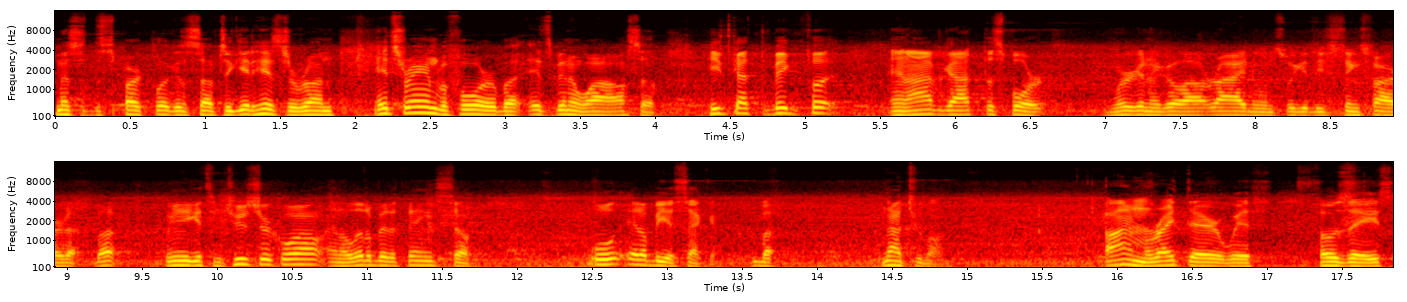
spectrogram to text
mess with the spark plug and stuff to get his to run. It's ran before, but it's been a while. So he's got the Bigfoot and I've got the Sport. We're gonna go out riding once we get these things fired up. But we need to get some two-stroke oil and a little bit of things. So well, it'll be a second, but not too long. I'm right there with Jose's.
